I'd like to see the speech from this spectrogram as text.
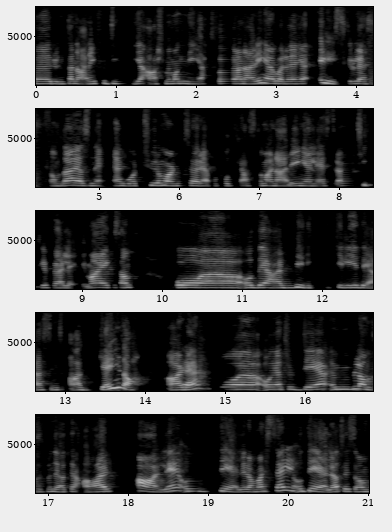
eh, rundt ernæring fordi jeg er som en magnet for ernæring. Jeg, bare, jeg elsker å lese om det. Altså, når jeg går tur om morgenen, så hører jeg på podkast om ernæring. Jeg leser artikler før jeg legger meg. ikke sant? Og, og det er virkelig det jeg syns er gøy, da. er det. Og, og jeg tror det blandet med det at jeg er ærlig og deler av meg selv, og deler at liksom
